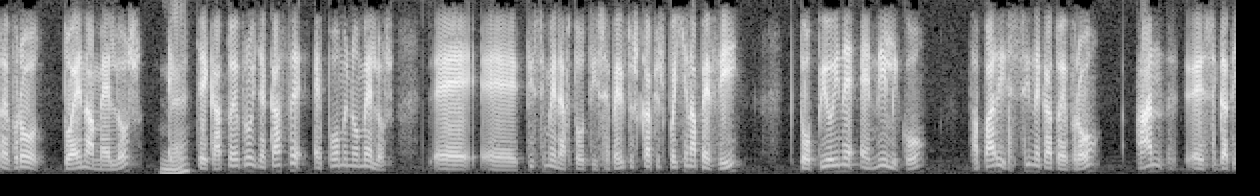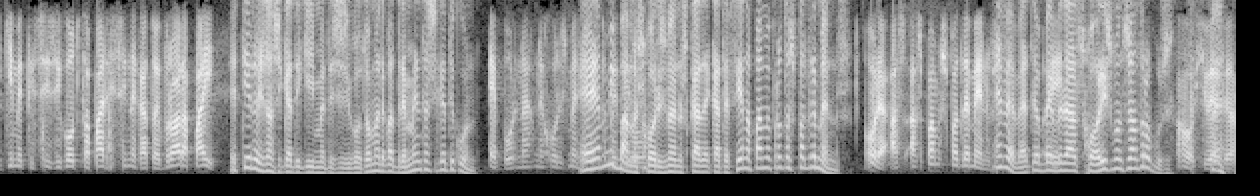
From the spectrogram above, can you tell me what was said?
ευρώ το ένα μέλος ναι. και 100 ευρώ για κάθε επόμενο μέλος. Ε, ε, τι σημαίνει αυτό, ότι σε περίπτωση κάποιος που έχει ένα παιδί το οποίο είναι ενήλικο θα πάρει συν 100 ευρώ αν ε, συγκατοικεί με τη σύζυγό του θα πάρει συν 100 ευρώ, άρα πάει. Ε, τι εννοείς να συγκατοικεί με τη σύζυγό του, άμα είναι παντρεμένοι θα συγκατοικούν. Ε, μπορεί να έχουν χωρισμένοι. Ε, μην πάμε στους χωρισμένους κατε, κατευθείαν, να πάμε πρώτα στους παντρεμένους. Ωραία, ας ας πάμε στους παντρεμένους. Ε, βέβαια, ε, θα τους χωρίσουμε τους ανθρώπους. Όχι, βέβαια.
